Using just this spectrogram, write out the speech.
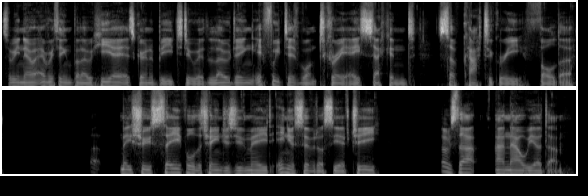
So we know everything below here is going to be to do with loading if we did want to create a second subcategory folder. But make sure you save all the changes you've made in your server.cfg, close that, and now we are done.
